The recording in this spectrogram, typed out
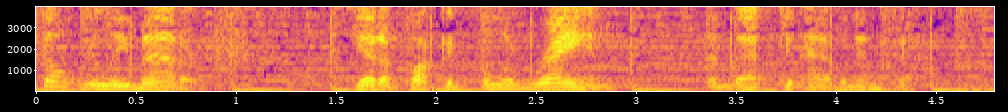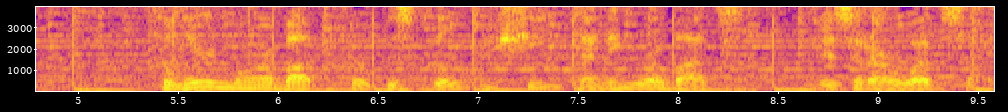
don't really matter. Get a bucket full of rain, and that can have an impact. To learn more about purpose built machine tending robots, visit our website.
